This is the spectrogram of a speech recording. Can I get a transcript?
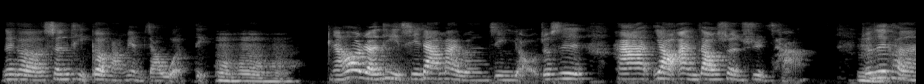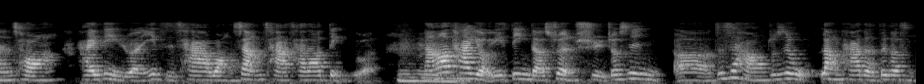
那个身体各方面比较稳定。嗯哼哼。然后人体七大脉轮精油，就是它要按照顺序擦，就是可能从海底轮一直擦往上擦，擦到顶轮，然后它有一定的顺序，就是呃，就是好像就是让它的这个什么，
